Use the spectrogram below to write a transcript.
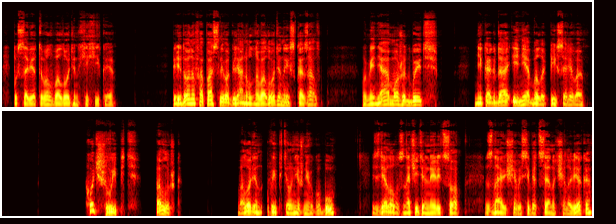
— посоветовал Володин, хихикая. Передонов опасливо глянул на Володина и сказал, — У меня, может быть, никогда и не было Писарева. — Хочешь выпить? Павлушка. Володин выпятил нижнюю губу, сделал значительное лицо знающего себе цену человека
